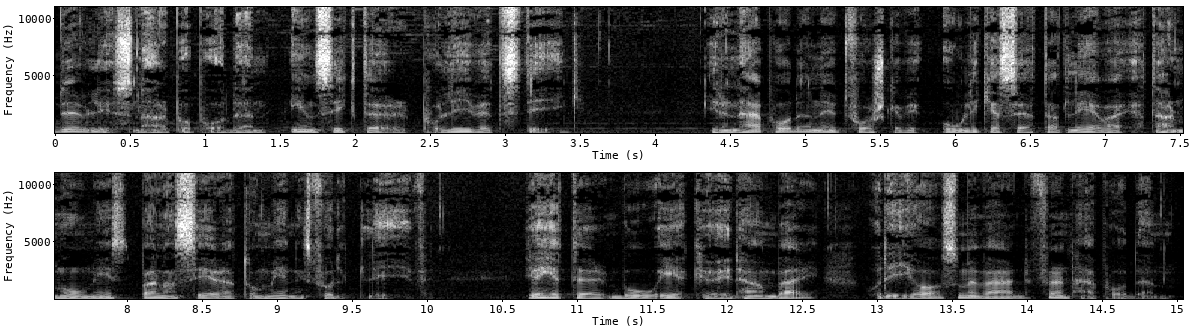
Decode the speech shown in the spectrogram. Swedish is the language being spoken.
Du lyssnar på podden Insikter på livets stig. I den här podden utforskar vi olika sätt att leva ett harmoniskt, balanserat och meningsfullt liv. Jag heter Bo Ekhöjd Hamberg och det är jag som är värd för den här podden.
